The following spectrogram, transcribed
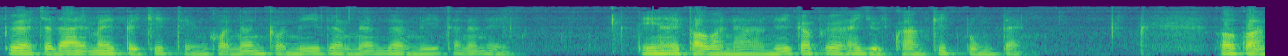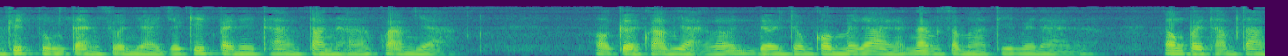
เพื่อจะได้ไม่ไปคิดถึงคนนั้นคนนี้เรื่องนั้นเรื่องนี้เท่านั้นเอง ที่ให้ภาวนานี้ก็เพื่อให้หยุดความคิดปรุงแต่ง เพราะความคิดปรุงแต่งส่วนใหญ่จะคิดไปในทางตันหาความอยาก อเกิดความอยากแล้วเดินจงกรมไม่ได้นั่งสมาธิไม่ได้ต้องไปทำตาม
